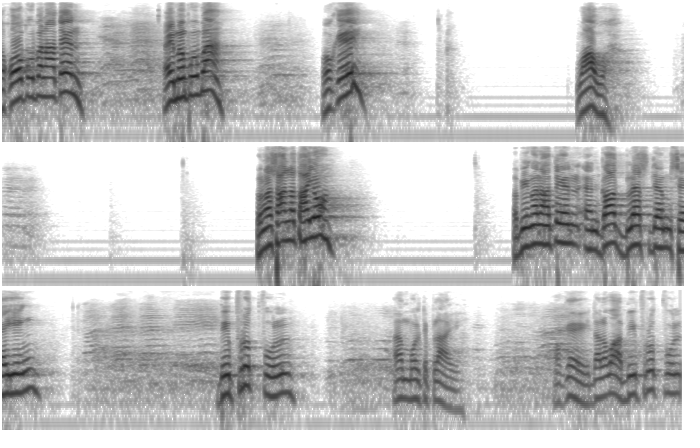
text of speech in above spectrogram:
nakuha po ba natin? Amen po ba? Okay? Wow. So nasaan na tayo? Sabi nga natin, and God blessed them saying, Be fruitful and multiply. Okay, dalawa, be fruitful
